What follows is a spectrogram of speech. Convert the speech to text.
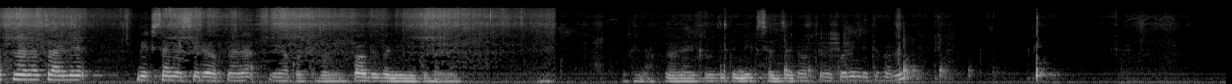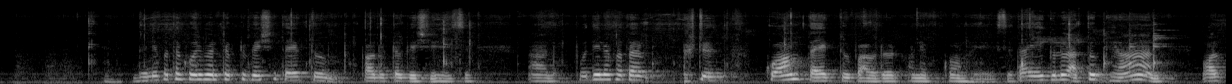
আপনারা চাইলে মিক্সার মেশিনও আপনারা ইয়া করতে পারবেন পাউডার বানিয়ে নিতে পারবেন। এখানে আপনারা এখানে যদি মিক্সার জায়গা আপনারা করে নিতে পারেন। ধনে পাতার পরিমাণটা একটু বেশি, তাই একটু পাউডারটা বেশি হয়েছে। আর পুদিনা পাতা একটু কম, তাই একটু পাউডার অনেক কম হয়ে গেছে। তাই এইগুলো এত ঘ্রাণ, অল্প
